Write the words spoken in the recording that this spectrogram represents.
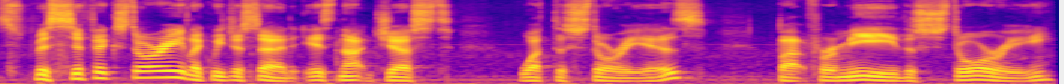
specific story, like we just said, is not just what the story is, but for me, the story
